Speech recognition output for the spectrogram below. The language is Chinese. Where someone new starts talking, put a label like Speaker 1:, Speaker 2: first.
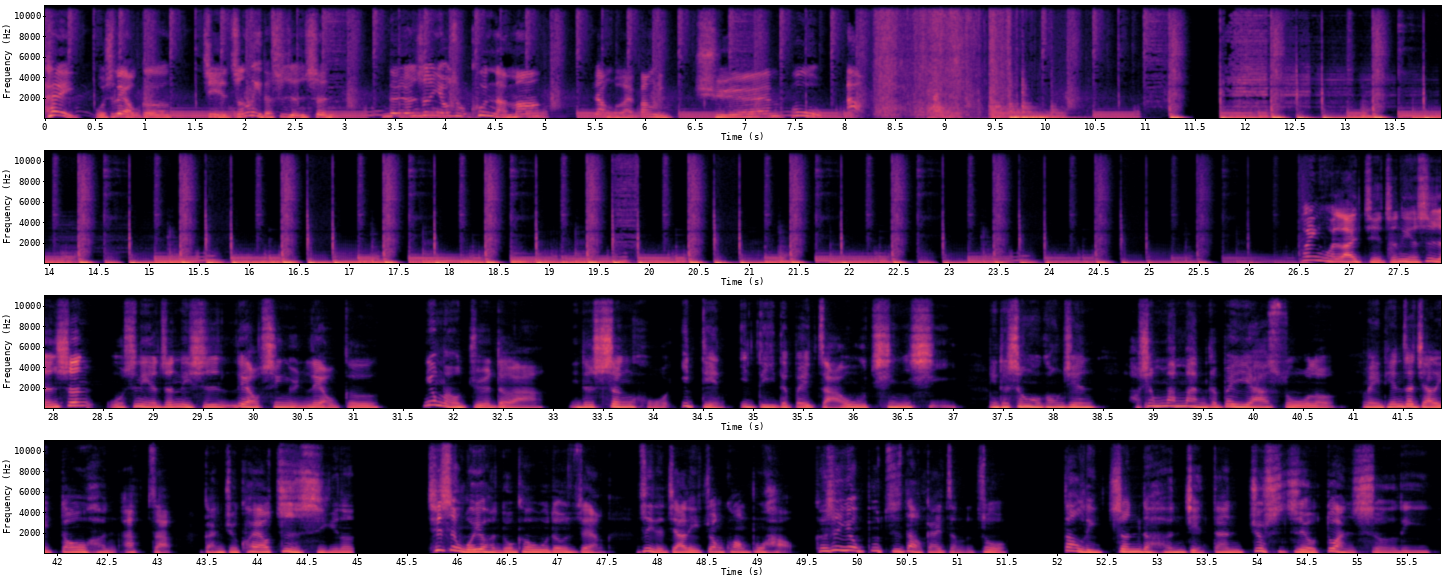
Speaker 1: 嘿我是廖哥，姐整理的是人生。你的人生有什么困难吗？让我来帮你全部 out。来解整理的是人生，我是你的整理师廖星云廖哥。你有没有觉得啊，你的生活一点一滴的被杂物侵袭，你的生活空间好像慢慢的被压缩了，每天在家里都很肮脏，感觉快要窒息了。其实我有很多客户都是这样，自己的家里状况不好，可是又不知道该怎么做。道理真的很简单，就是只有断舍离。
